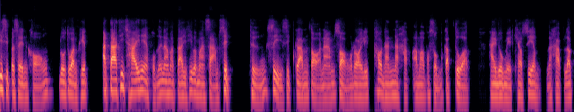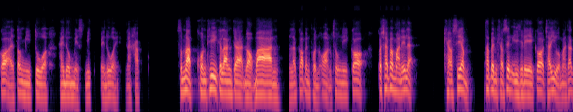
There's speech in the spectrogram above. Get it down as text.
20%ของดวงตะวันเพชร อัตราที่ใช้เนี่ยผมแนะนำอัตราอยู่ที่ประมาณ 30 ถึง 40 กรัมต่อน้ำ200 ลิตร เท่านั้นนะครับเอามาผสมกับตัวไฮโดรเมตแคลเซียมนะครับแล้วก็อาจจะต้องมีตัวไฮโดรเมตมิกไปด้วยนะครับสำหรับคนที่กำลังจะดอกบาน แล้วก็เป็นผลอ่อนช่วงนี้ก็ก็ใช้ประมาณนี้แหละ แคลเซียม ถ้าเป็นแคลเซียมอีเทเลก็ใช้อยู่ประมาณสัก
